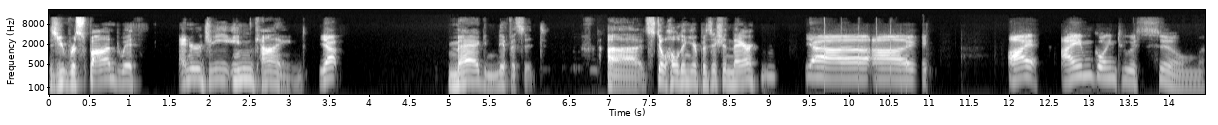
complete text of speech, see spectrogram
As you respond with energy in kind. Yep. Magnificent. Uh, still holding your position there? Yeah, I, I, I am going to assume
